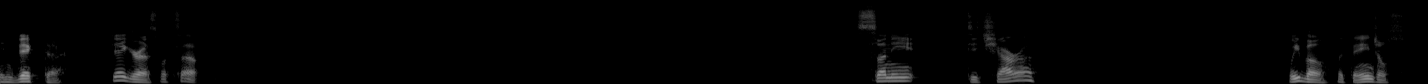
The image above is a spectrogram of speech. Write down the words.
Invicta. Jagras, what's up? Sonny DiChiara. Weibo with the Angels.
